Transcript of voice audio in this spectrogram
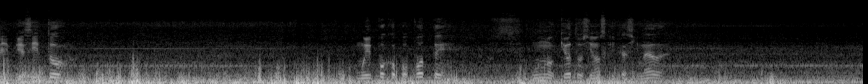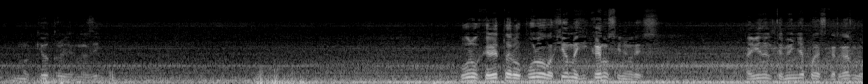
Limpiecito. Muy poco popote. Uno que otro, si no es que casi nada. Uno que otro, ya les digo. Puro Querétaro, puro Bajío mexicano, señores. Ahí viene el camión ya para descargarlo.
